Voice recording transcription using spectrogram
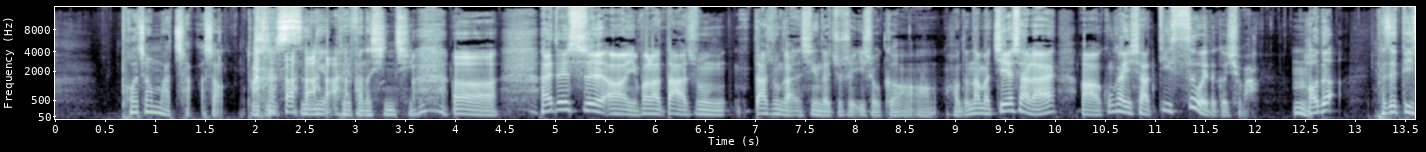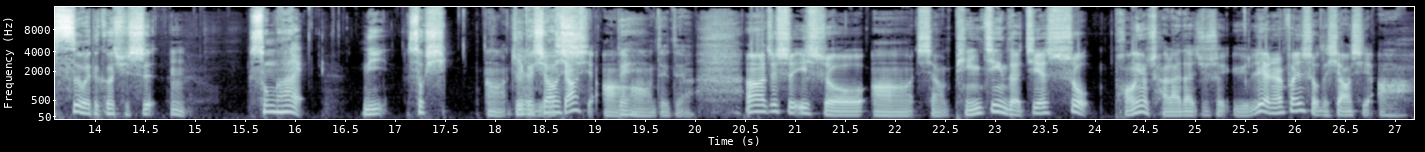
坡张马茶上。独自思念对方的心情，啊，还真是啊，引发了大众大众感性的就是一首歌啊啊。好的，那么接下来啊，公开一下第四位的歌曲吧。嗯，好的，排在第四位的歌曲是嗯，松爱你熟悉啊，你的消息啊，对啊，对对啊，啊，这是一首啊，想平静的接受朋友传来的就是与恋人分手的消息啊，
